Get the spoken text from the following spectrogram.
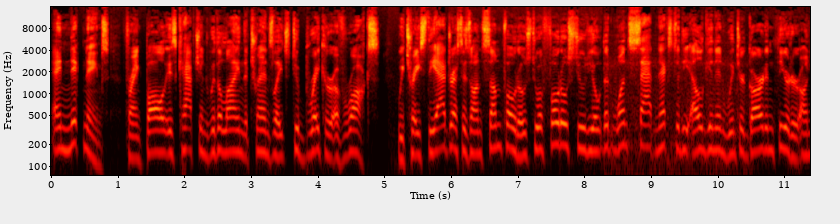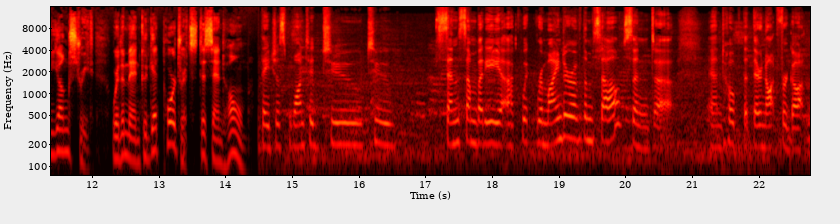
and nicknames. Frank Ball is captioned with a line that translates to breaker of rocks. We traced the addresses on some photos to a photo studio that once sat next to the Elgin and Winter Garden Theatre on Yonge Street, where the men could get portraits to send home. They just wanted to to send somebody a quick reminder of themselves and. Uh, and hope that they're not forgotten.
